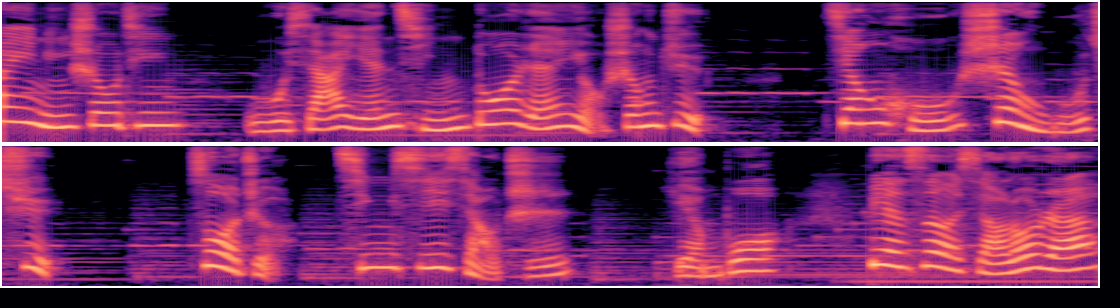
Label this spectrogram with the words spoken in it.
欢迎您收听武侠言情多人有声剧《江湖甚无趣》，作者清溪小直，演播变色小楼人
